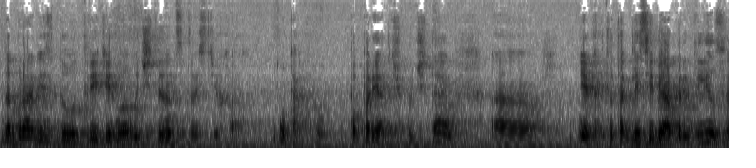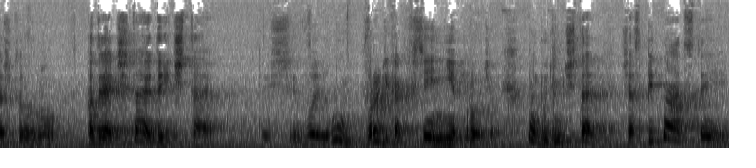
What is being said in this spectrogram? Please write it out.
добрались до третьей главы 14 стиха. Ну так, по порядочку читаем. Э, я как-то так для себя определился, что ну, подряд читаю, да и читаю. То есть вы, ну, вроде как все не против. Мы будем читать сейчас 15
